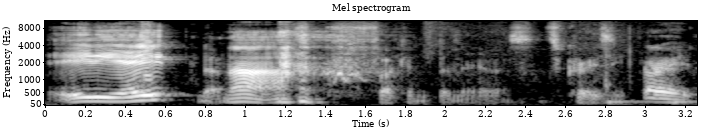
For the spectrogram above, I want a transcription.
88 nah fucking bananas. It's crazy. All right.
